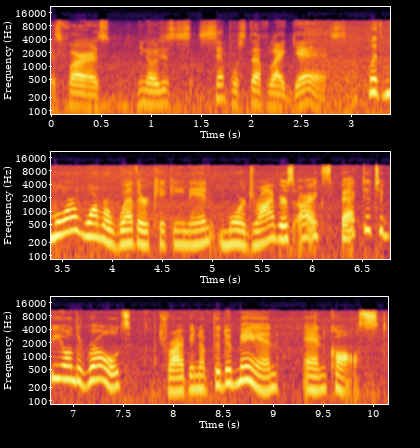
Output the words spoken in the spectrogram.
as far as you know, just simple stuff like gas. With more warmer weather kicking in, more drivers are expected to be on the roads, driving up the demand and cost.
